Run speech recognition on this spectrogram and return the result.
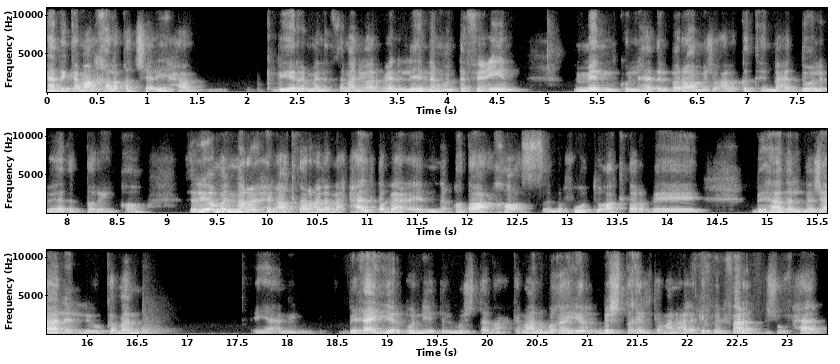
هذه كمان خلقت شريحة كبيرة من ال 48 اللي هن منتفعين من كل هذه البرامج وعلاقتهم مع الدولة بهذه الطريقة. اليوم هن رايحين أكثر على محل تبع إن قطاع خاص إنه فوتوا أكثر ب... بهذا المجال اللي هو كمان يعني بغير بنية المجتمع كمان وبغير بيشتغل كمان على كيف الفرد بشوف حال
